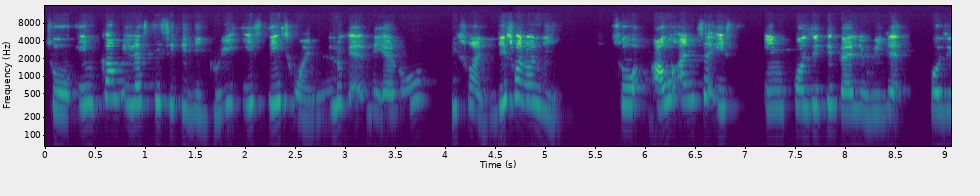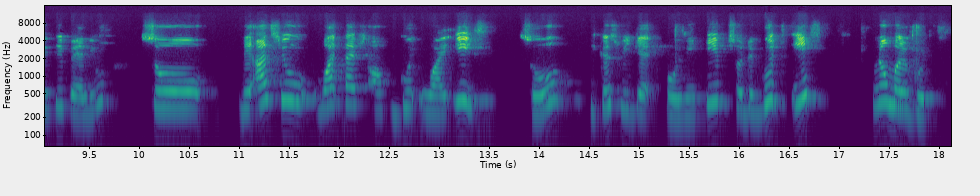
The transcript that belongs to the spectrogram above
So income elasticity degree is this one. Look at the arrow. This one. This one only. So our answer is in positive value. We get positive value. So they ask you what types of good Y is. So because we get positive, so the goods is normal goods.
